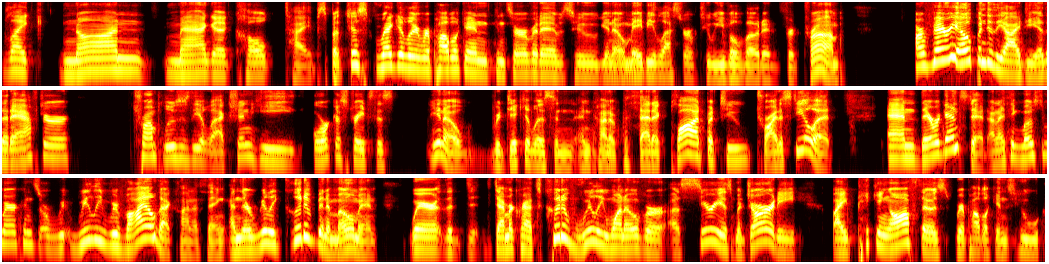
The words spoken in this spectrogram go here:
like non MAGA cult types, but just regular Republican conservatives who, you know, maybe lesser of two evil voted for Trump are very open to the idea that after Trump loses the election, he orchestrates this, you know, ridiculous and, and kind of pathetic plot, but to try to steal it. And they're against it. And I think most Americans are re- really revile that kind of thing. And there really could have been a moment where the D- Democrats could have really won over a serious majority by picking off those Republicans who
